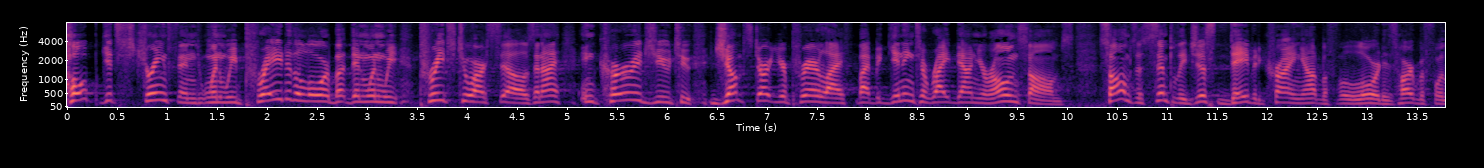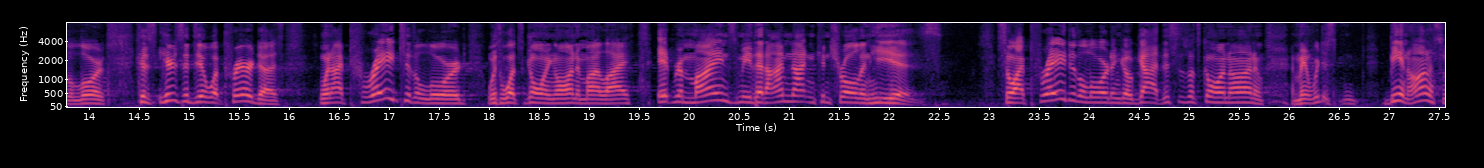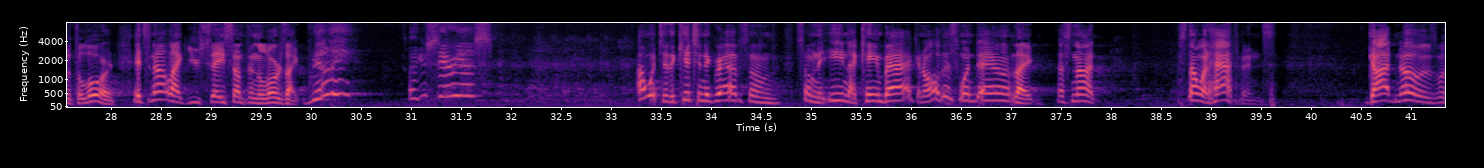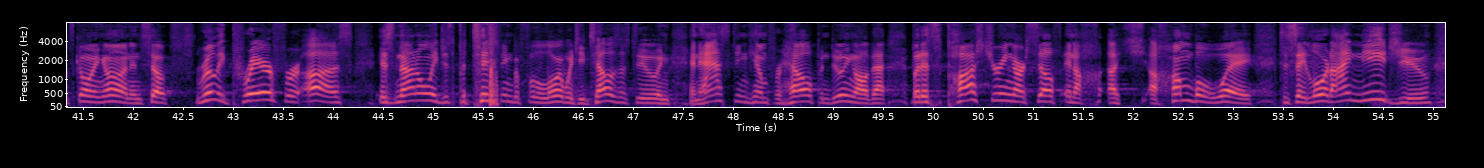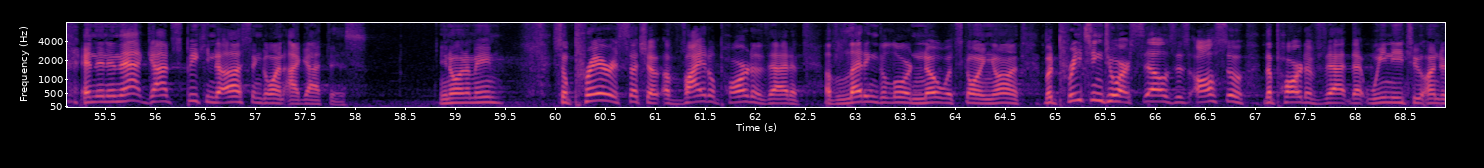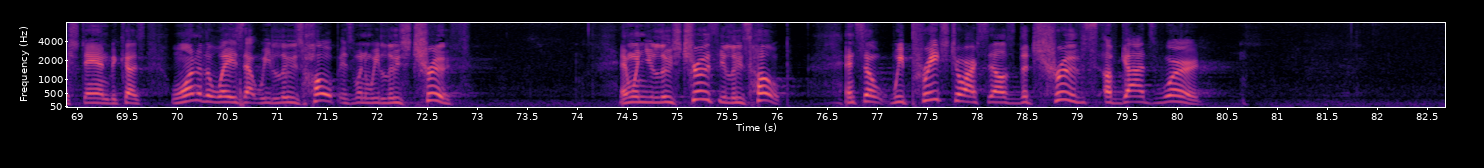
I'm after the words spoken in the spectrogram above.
Hope gets strengthened when we pray to the Lord, but then when we preach to ourselves. And I encourage you to jumpstart your prayer life by beginning to write down your own Psalms. Psalms are simply just David crying out before the Lord, his heart before the Lord. Because here's the deal what prayer does when I pray to the Lord with what's going on in my life, it reminds me that I'm not in control and He is. So I pray to the Lord and go, God, this is what's going on. And, and man, we're just being honest with the Lord. It's not like you say something, the Lord's like, Really? Are you serious? I went to the kitchen to grab some something to eat and I came back and all this went down. Like, that's not that's not what happened. God knows what's going on. And so, really, prayer for us is not only just petitioning before the Lord, which He tells us to, and, and asking Him for help and doing all that, but it's posturing ourselves in a, a, a humble way to say, Lord, I need you. And then in that, God speaking to us and going, I got this. You know what I mean? So, prayer is such a, a vital part of that, of, of, letting the Lord know what's going on. But preaching to ourselves is also the part of that that we need to understand because one of the ways that we lose hope is when we lose truth. And when you lose truth, you lose hope. And so we preach to ourselves the truths of God's word.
